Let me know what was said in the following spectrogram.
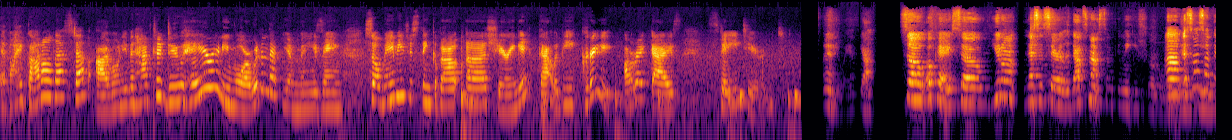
if I got all that stuff, I won't even have to do hair anymore. Wouldn't that be amazing? So maybe just think about uh, sharing it. That would be great. All right, guys, stay tuned. Anyways, yeah. So okay, so you don't necessarily. That's not something that you struggle with. Um, it's not something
